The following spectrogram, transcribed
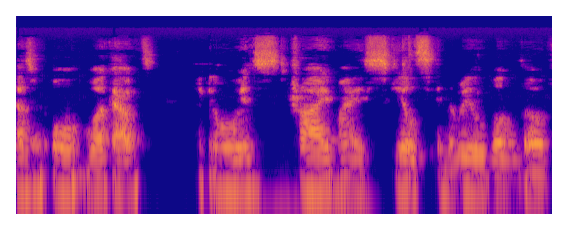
doesn't all work out, I can always try my skills in the real world of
